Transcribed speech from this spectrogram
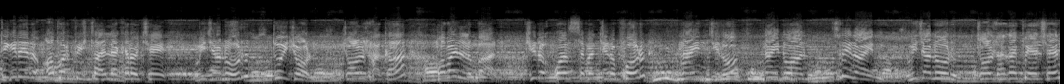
টিকিটের অপর পৃষ্ঠায় লেখা রয়েছে, মিজানুর দুইজন। Dhaka, mobile number zero one seven zero four nine zero nine one three nine. Mizanur জল ঢাকায় পেয়েছেন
